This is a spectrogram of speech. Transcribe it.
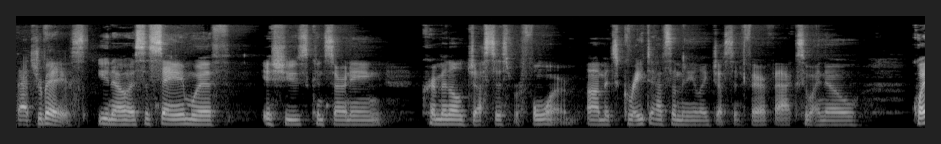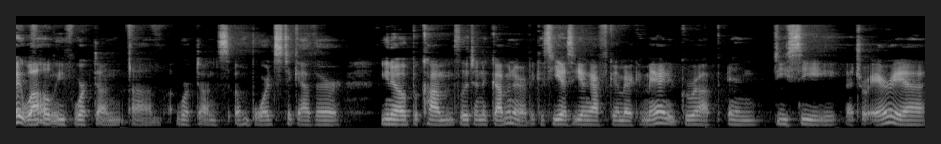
that's your base. You know it's the same with issues concerning criminal justice reform. Um, it's great to have somebody like justin fairfax who i know quite well. We've worked on um, worked on, on boards together you know become lieutenant governor because he as a young african american man who grew up in dc metro area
